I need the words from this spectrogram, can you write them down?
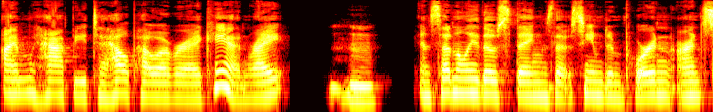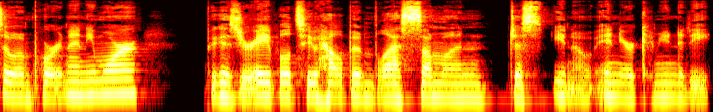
I'm happy to help however I can, right? Mm-hmm. And suddenly those things that seemed important aren't so important anymore because you're able to help and bless someone just, you know, in your community.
